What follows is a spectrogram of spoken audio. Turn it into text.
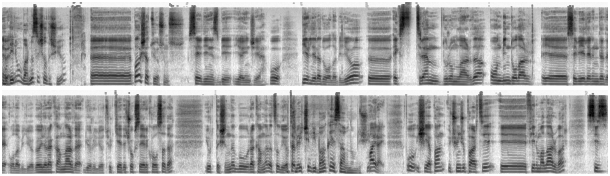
Evet. modeli mi var? Nasıl çalışıyor? Ee, bağış atıyorsunuz sevdiğiniz bir yayıncıya. Bu 1 lira da olabiliyor. Ee, ekstrem durumlarda 10 bin dolar e, seviyelerinde de olabiliyor. Böyle rakamlar da görülüyor. Türkiye'de çok seyrek olsa da yurt dışında bu rakamlar atılıyor. Tabii. için bir banka hesabına mı düşüyor? Hayır hayır. Bu işi yapan üçüncü parti e, firmalar var. Siz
